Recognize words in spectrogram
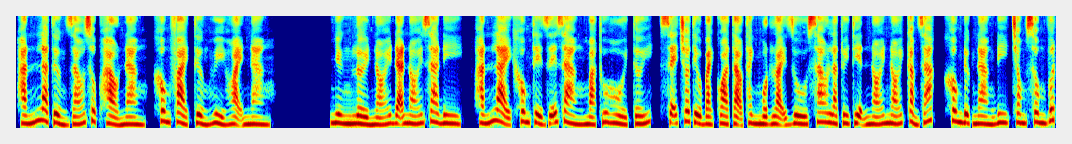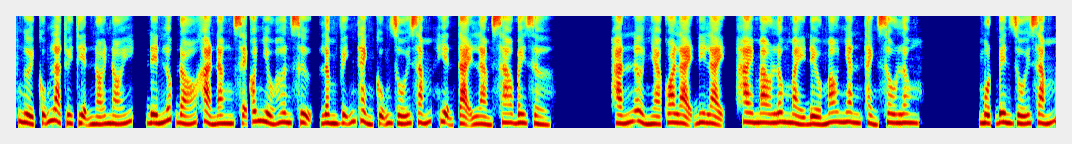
Hắn là tưởng giáo dục hảo nàng, không phải tưởng hủy hoại nàng. Nhưng lời nói đã nói ra đi, hắn lại không thể dễ dàng mà thu hồi tới, sẽ cho tiểu bạch quả tạo thành một loại dù sao là tùy tiện nói nói cảm giác, không được nàng đi trong sông vớt người cũng là tùy tiện nói nói, đến lúc đó khả năng sẽ có nhiều hơn sự, Lâm Vĩnh Thành cũng dối rắm hiện tại làm sao bây giờ. Hắn ở nhà qua lại đi lại, hai mau lông mày đều mau nhăn thành sâu lông. Một bên rối rắm,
